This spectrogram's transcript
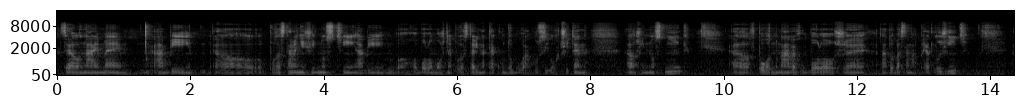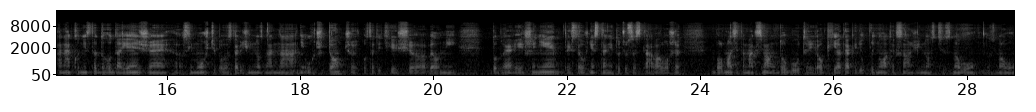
chcel najmä, aby uh, pozastavenie živnosti, aby ho bolo možné pozastaviť na takú dobu, akú si určí ten uh, živnostník. V pôvodnom návrhu bolo, že tá doba sa má predlžiť a nakoniec tá dohoda je, že si môžete pozastaviť živnosť na, na neurčito, čo je v podstate tiež veľmi dobré riešenie, takže sa už nestane to, čo sa stávalo, že bol, máte tam maximálnu dobu, 3 roky a tak keď uplynula, tak sa vám živnosť znovu, znovu,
